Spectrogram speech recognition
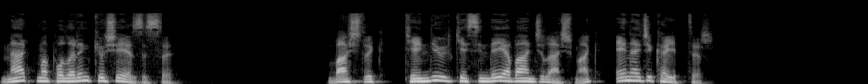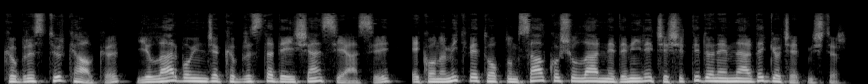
Mert Mapolar'ın köşe yazısı. Başlık, kendi ülkesinde yabancılaşmak, en acı kayıptır. Kıbrıs Türk halkı, yıllar boyunca Kıbrıs'ta değişen siyasi, ekonomik ve toplumsal koşullar nedeniyle çeşitli dönemlerde göç etmiştir.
